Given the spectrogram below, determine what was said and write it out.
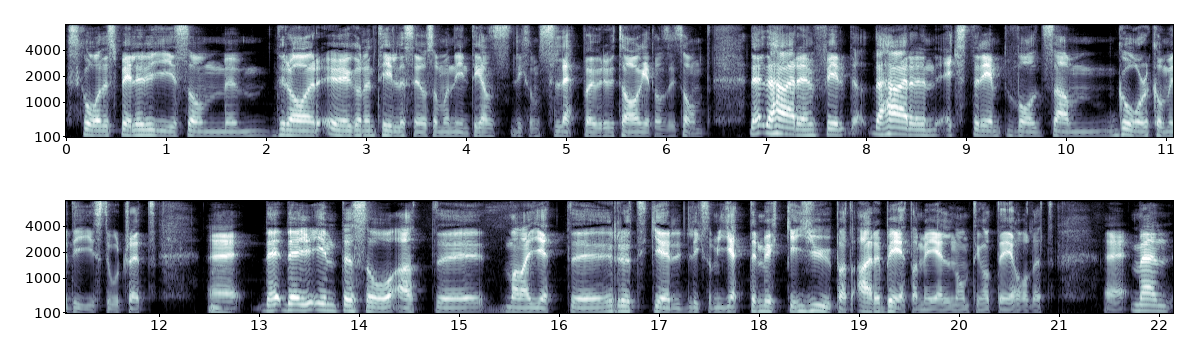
skådespeleri som eh, drar ögonen till sig och som man inte kan liksom släppa överhuvudtaget och sånt. Det, det här är en film, det här är en extremt våldsam gore-komedi i stort sett. Eh, det, det är ju inte så att eh, man har gett Rutger liksom jättemycket djup att arbeta med eller någonting åt det hållet. Men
